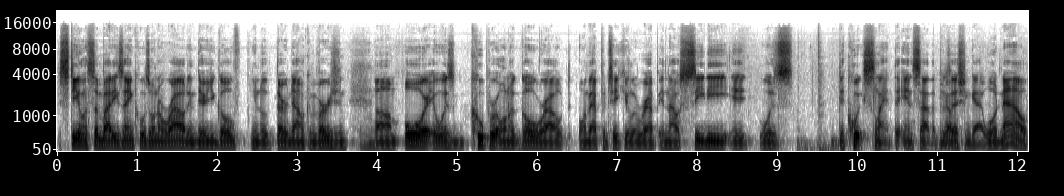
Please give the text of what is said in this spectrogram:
stealing somebody's ankles on a route, and there you go, you know, third down conversion, um, or it was Cooper on a go route on that particular rep, and now CeeDee it was the quick slant, the inside of the possession guy. Well, now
